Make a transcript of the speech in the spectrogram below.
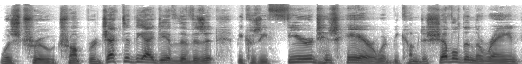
was true. Trump rejected the idea of the visit because he feared his hair would become disheveled in the rain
